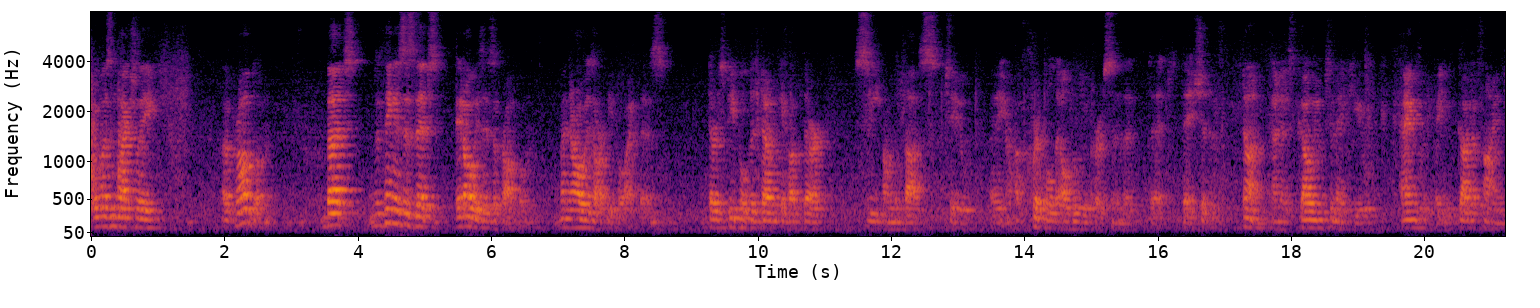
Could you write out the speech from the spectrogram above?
it wasn't actually a problem. But the thing is, is that it always is a problem, and there always are people like this. There's people that don't give up their seat on the bus to, a, you know, a crippled elderly person that, that they should have done, and it's going to make you angry, but you've gotta find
